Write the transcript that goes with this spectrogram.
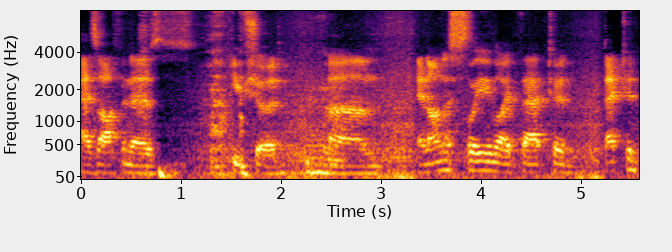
as often as you should, um, and honestly, like that could. That could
